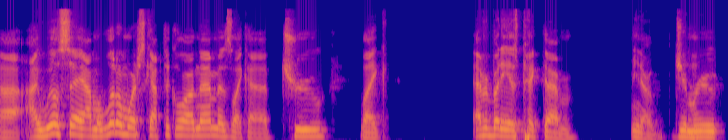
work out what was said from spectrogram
I will say I'm a little more skeptical on them as like a true like everybody has picked them. You know, Jim Root,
